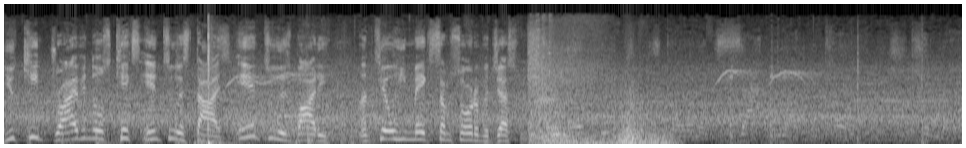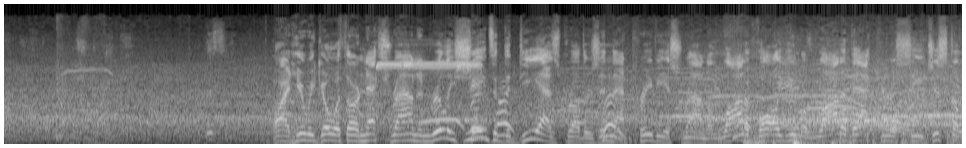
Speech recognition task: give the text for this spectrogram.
you keep driving those kicks into his thighs, into his body until he makes some sort of adjustment. Right, here we go with our next round, and really shades of the Diaz brothers in that previous round. A lot of volume, a lot of accuracy, just a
